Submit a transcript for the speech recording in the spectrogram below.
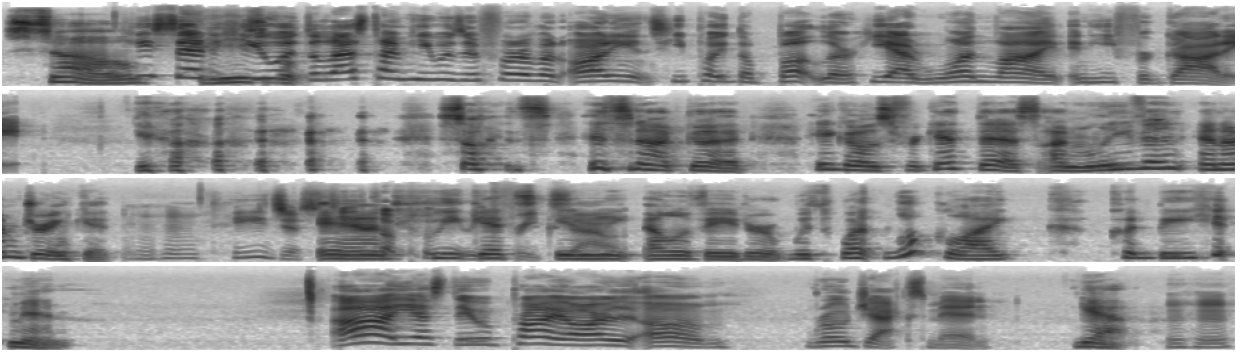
So He said he was the last time he was in front of an audience. He played the butler. He had one line and he forgot it. Yeah. so it's it's not good. He goes, forget this. I'm leaving and I'm drinking. He just And he completely he gets freaks in out. the elevator with what look like could be hitmen. ah, yes, they were probably are um Rojack's men. Yeah. Mm-hmm.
